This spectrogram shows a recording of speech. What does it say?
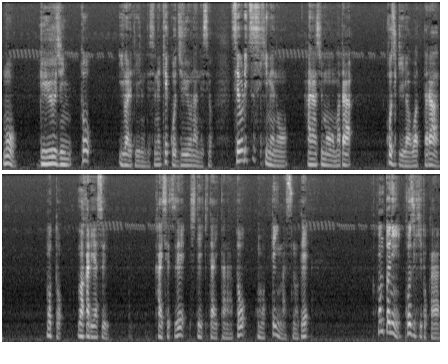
も竜神と言われているんですね。結構重要なんですよ。セオリツ姫の話もまた、古事記が終わったら、もっとわかりやすい解説でしていきたいかなと思っていますので、本当に古事記とか、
